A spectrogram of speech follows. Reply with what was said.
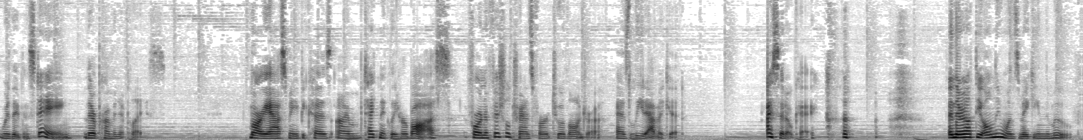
where they've been staying, their permanent place. Mari asked me because I'm technically her boss for an official transfer to Alondra as lead advocate. I said okay. and they're not the only ones making the move.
